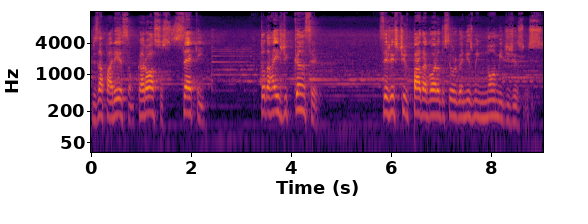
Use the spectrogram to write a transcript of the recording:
desapareçam, caroços sequem. Toda raiz de câncer seja extirpada agora do seu organismo em nome de Jesus.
